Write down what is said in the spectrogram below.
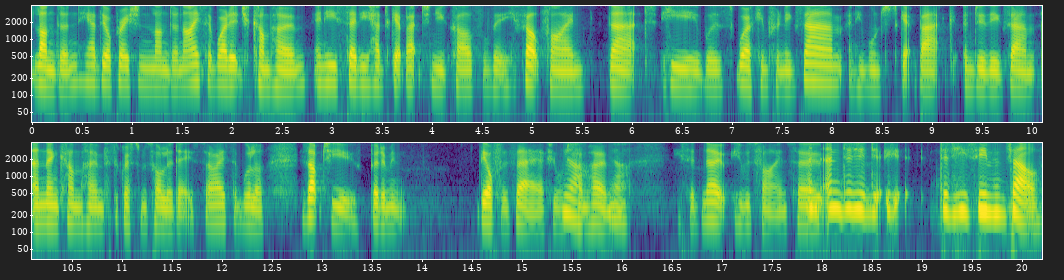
London. He had the operation in London. I said, Why don't you come home? And he said he had to get back to Newcastle, that he felt fine, that he was working for an exam and he wanted to get back and do the exam and then come home for the Christmas holidays. So I said, Well, it's up to you. But I mean, the offer's there if you want Yeah, to come home. yeah. He said, No, he was fine. So And, and did you did he seem himself?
